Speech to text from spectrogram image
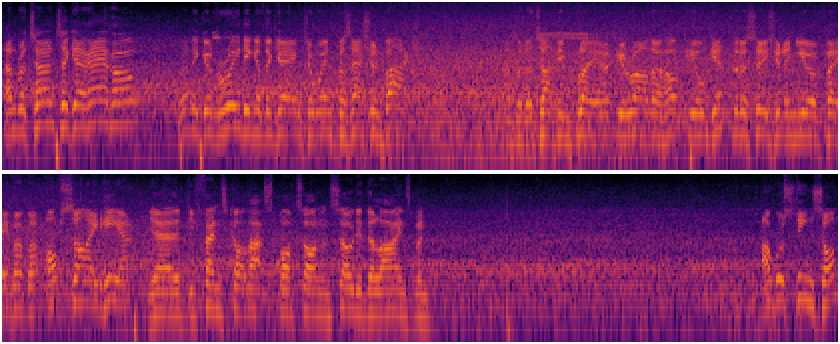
and return to Guerreiro. Really good reading of the game to win possession back. As an attacking player, you rather hope you'll get the decision in your favour, but offside here. Yeah, the defence got that spot on, and so did the linesman. Augustinsson.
